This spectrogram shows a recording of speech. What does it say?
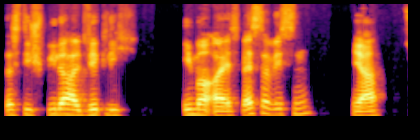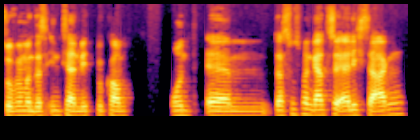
dass die Spieler halt wirklich immer alles besser wissen. Ja, so wenn man das intern mitbekommt. Und ähm, das muss man ganz so ehrlich sagen.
